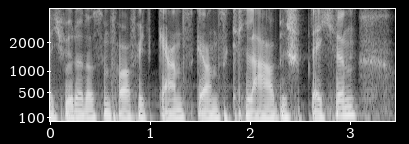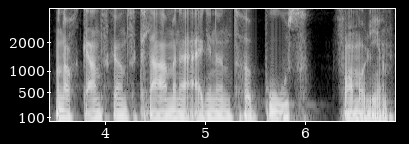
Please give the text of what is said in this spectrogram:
Ich würde das im Vorfeld ganz, ganz klar besprechen und auch ganz, ganz klar meine eigenen Tabus formulieren.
